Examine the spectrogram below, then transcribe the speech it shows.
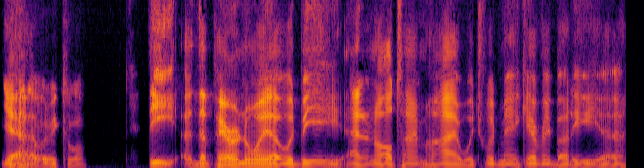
yeah, Yeah, that would be cool. the the paranoia would be at an all time high, which would make everybody uh,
